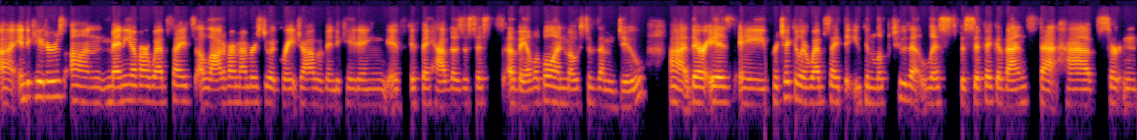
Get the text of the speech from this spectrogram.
uh, indicators on many of our websites. A lot of our members do a great job of indicating if, if they have those assists available and most of them do. Uh, there is a particular website that you can look to that lists specific events that have certain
